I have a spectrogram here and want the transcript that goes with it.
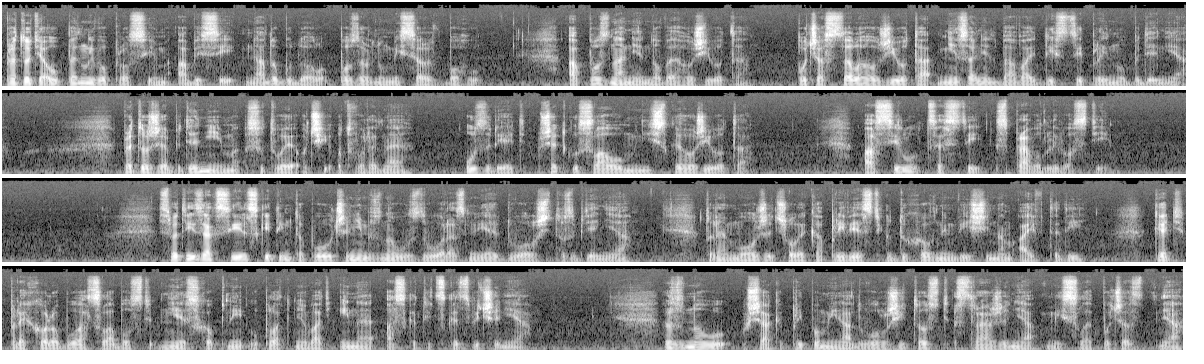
Preto ťa úpenlivo prosím, aby si nadobudol pozornú mysel v Bohu a poznanie nového života. Počas celého života nezanedbávaj disciplínu bdenia. Pretože bdením sú tvoje oči otvorené uzrieť všetku slavu mnižského života a silu cesty spravodlivosti. Svetý Izak Sírsky týmto poučením znovu zdôrazňuje dôležitosť bdenia, ktoré môže človeka priviesť k duchovným výšinám aj vtedy, keď pre chorobu a slabosť nie je schopný uplatňovať iné asketické cvičenia. Znovu však pripomína dôležitosť stráženia mysle počas dňa,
